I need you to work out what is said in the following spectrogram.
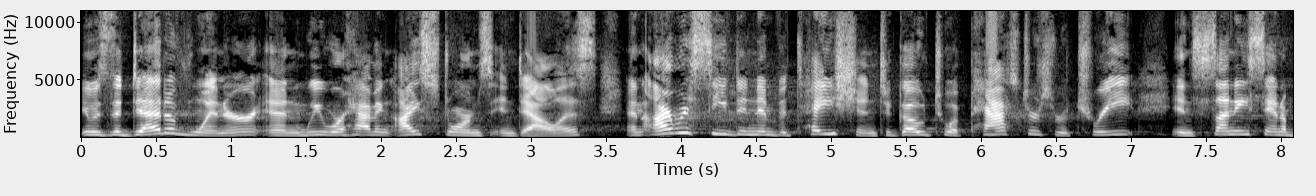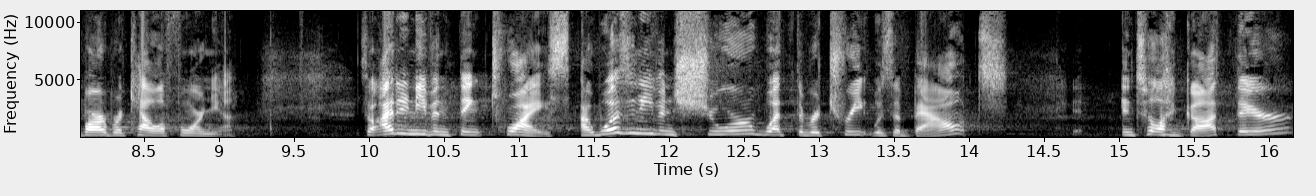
It was the dead of winter, and we were having ice storms in Dallas. And I received an invitation to go to a pastor's retreat in sunny Santa Barbara, California. So I didn't even think twice. I wasn't even sure what the retreat was about until I got there.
